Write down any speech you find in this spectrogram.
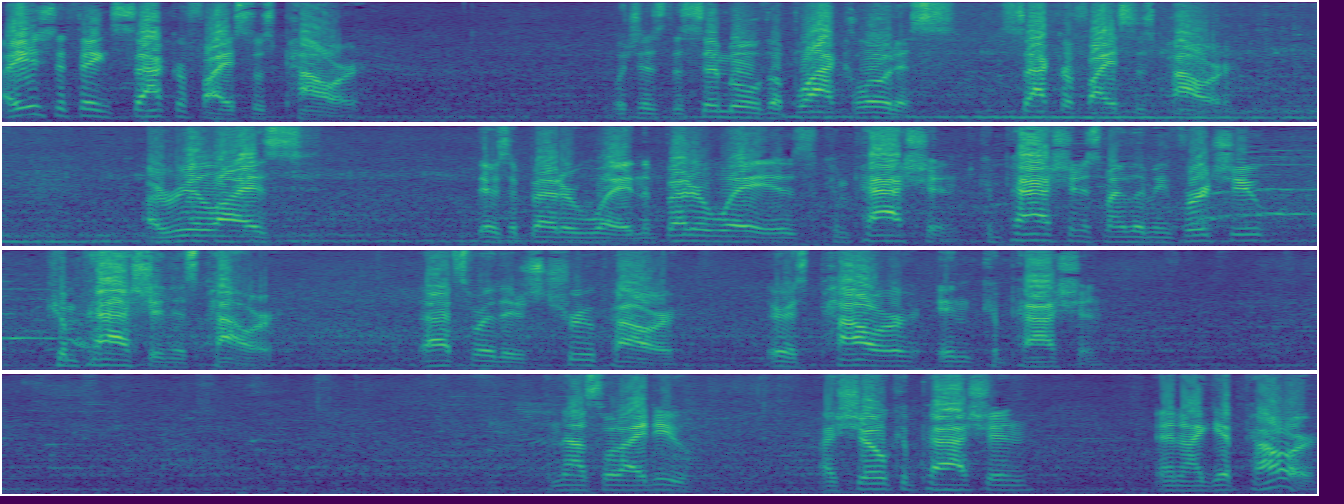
I used to think sacrifice was power, which is the symbol of the black lotus. Sacrifice is power. I realized there's a better way, and the better way is compassion. Compassion is my living virtue, compassion is power. That's where there's true power. There is power in compassion. And that's what I do. I show compassion and I get power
